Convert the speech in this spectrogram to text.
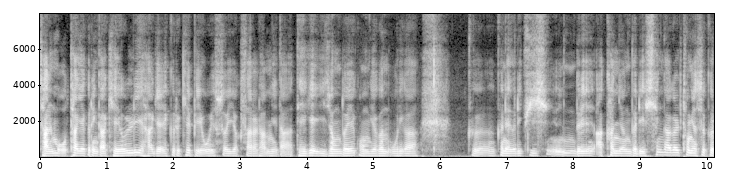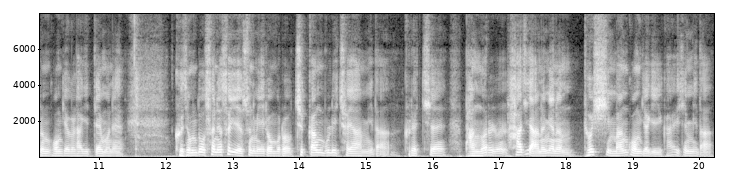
잘 못하게 그러니까 게을리하게 그렇게 배우에서 역사를 합니다. 대개 이 정도의 공격은 우리가 그 그네들이 귀신들이 악한 영들이 생각을 통해서 그런 공격을 하기 때문에 그 정도 선에서 예수님의 이름으로 즉각 물리쳐야 합니다. 그렇지 방어를 하지 않으면은 더 심한 공격이 가해집니다.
